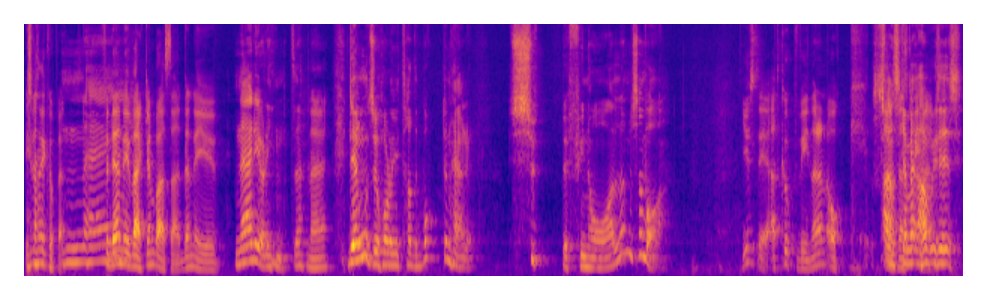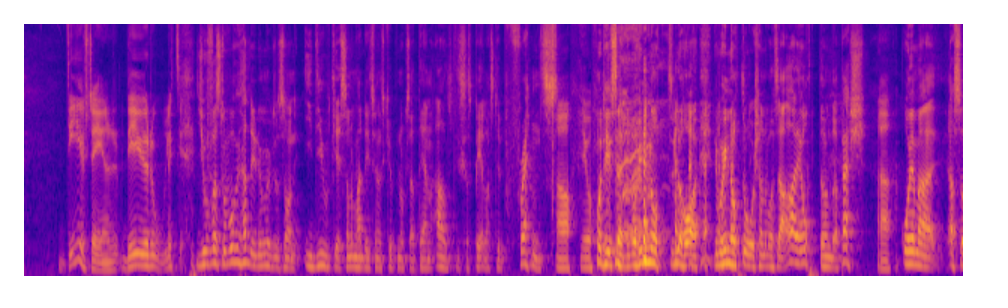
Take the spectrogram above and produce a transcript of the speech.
I Svenska cupen? Nej. För den är ju verkligen bara så här, den är ju... Nej, det gör det inte. Nej. Däremot så har de ju tagit bort den här superfinalen som var. Just det, att cupvinnaren och Svenska med, ja, precis. Det är ju för sig en, det är ju roligt ju. Jo, fast då hade de också sån idiotgrej som de hade i Svenska cupen också, att den alltid ska spelas typ på Friends. Ja, jo. Och det, är så här, det var ju något lag, det var ju något år sedan det var så här, ah, det är 800 pers. Ja. Och jag menar, alltså,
